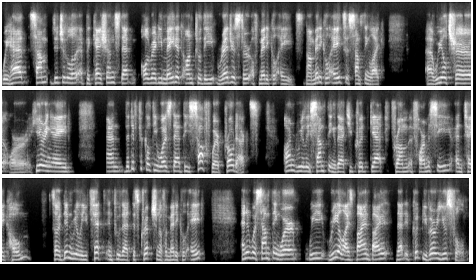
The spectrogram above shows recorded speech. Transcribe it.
We had some digital applications that already made it onto the register of medical aids. Now, medical aids is something like a wheelchair or hearing aid. And the difficulty was that these software products aren't really something that you could get from a pharmacy and take home. So it didn't really fit into that description of a medical aid. And it was something where we realized by and by that it could be very useful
